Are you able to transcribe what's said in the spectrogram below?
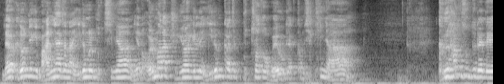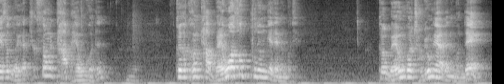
내가 그런 얘기 많이 하잖아. 이름을 붙이면 얘는 얼마나 중요하길래 이름까지 붙여서 외우게끔 시키냐. 그 함수들에 대해서 너희가 특성을 다 배우거든. 그래서 그건 다 외워서 푸는 게 되는 거지. 그 외운 걸 적용해야 되는 건데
